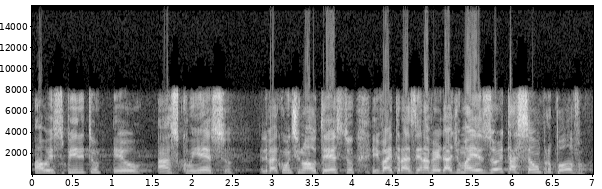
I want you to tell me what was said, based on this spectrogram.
ao Espírito, eu as conheço. Ele vai continuar o texto e vai trazer, na verdade, uma exortação para o povo.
